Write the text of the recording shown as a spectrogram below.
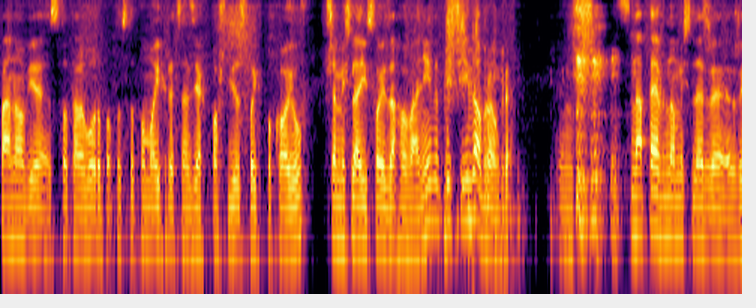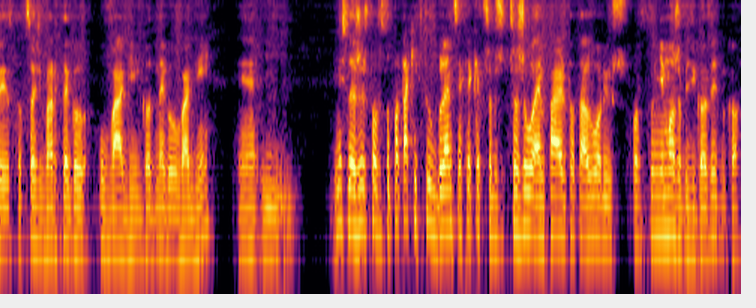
panowie z Total Waru po prostu po moich recenzjach poszli do swoich pokojów, przemyśleli swoje zachowanie i wypuścili dobrą grę. Więc, więc na pewno myślę, że, że jest to coś wartego uwagi, godnego uwagi. I myślę, że już po prostu po takich turbulencjach, jakie prze- przeżyło Empire Total War, już po prostu nie może być gorzej, tylko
